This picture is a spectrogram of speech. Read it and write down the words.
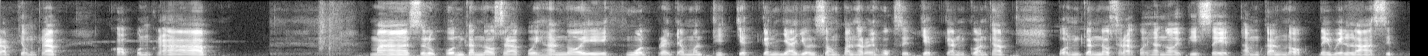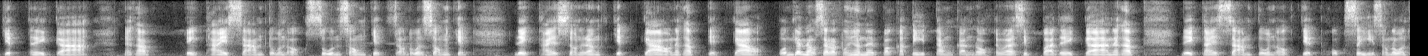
รับชมครับ ขอบคุณครับ มาสรุปผลการออกสลากหวยฮานอย งวดประจำวันที่ 7 กันยายน 2567 กันก่อนครับ ผลการออกสลากหวยฮานอยพิเศษทำการออกในเวลา 17นาฬิกานะครับเลขท้าย 3 ตัวมันออก 027 2 ตัวมัน27 เลขท้าย2รัง 79 นะครับ 79 ผลการออกสลากหวยฮานอยปกติทำการออกในเวลา 18นาฬิกานะครับ เลขท้าย 3 ตัวมันออก 764 2 ตัวมัน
